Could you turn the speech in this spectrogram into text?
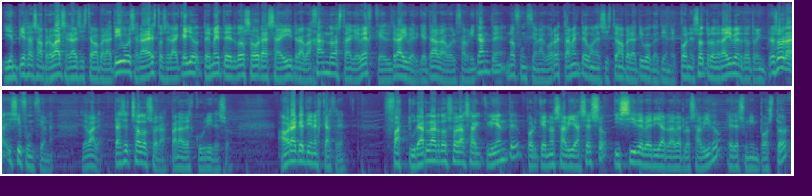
y empiezas a probar, será el sistema operativo, será esto, será aquello, te metes dos horas ahí trabajando hasta que ves que el driver que te ha dado el fabricante no funciona correctamente con el sistema operativo que tiene. Pones otro driver de otra impresora y sí funciona. Vale, te has echado dos horas para descubrir eso. Ahora, ¿qué tienes que hacer? Facturar las dos horas al cliente porque no sabías eso y sí deberías de haberlo sabido, eres un impostor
